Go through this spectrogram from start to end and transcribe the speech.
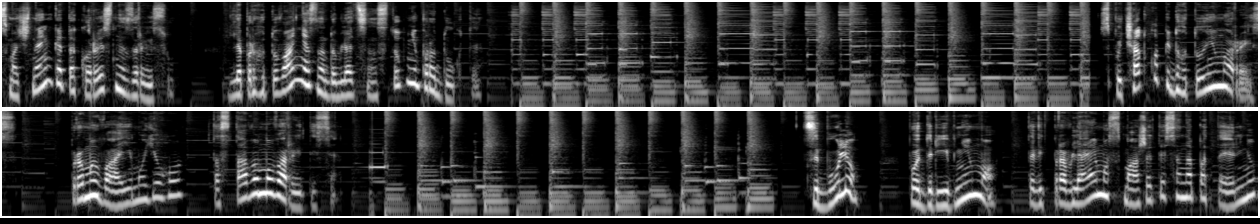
смачненьке та корисне з рису. Для приготування знадобляться наступні продукти. Спочатку підготуємо рис, промиваємо його та ставимо варитися. Цибулю подрібнюємо та відправляємо смажитися на пательню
